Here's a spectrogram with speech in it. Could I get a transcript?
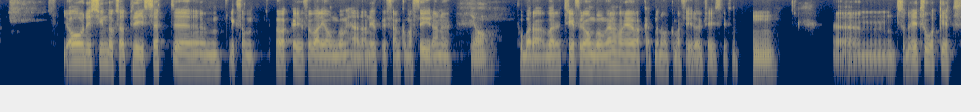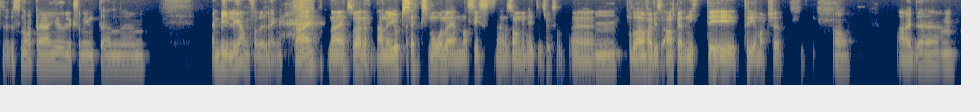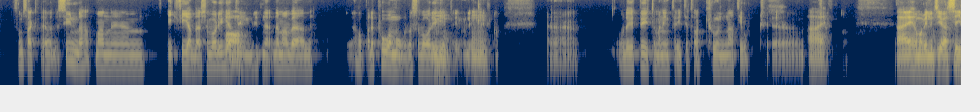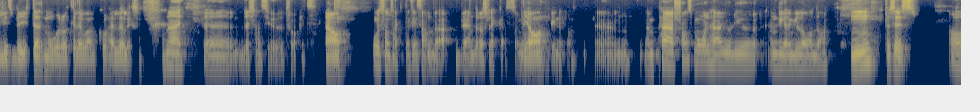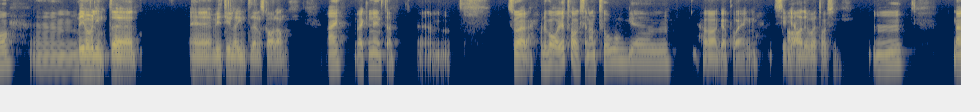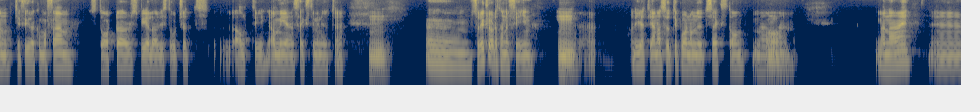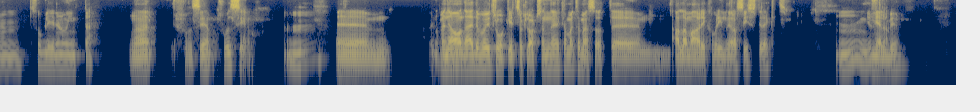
Ja, och det är synd också att priset eh, liksom ökar ju för varje omgång här. Han är uppe i 5,4 nu. Ja. På bara vad är det, tre, fyra omgångar har jag ökat med 0,4 i pris. Liksom. Mm. Ehm, så det är tråkigt. Snart är han ju liksom inte en, ehm, en billig anfallare längre. Nej, nej, så är det. Han har gjort sex mål och en assist den här säsongen hittills. Liksom. Eh, Mm. och då har han faktiskt han har spelat 90 i tre matcher. Ja. Nej, det, som sagt, det synd att man eh, gick fel där. Sen var det ju helt Ja. rimligt när, när man väl hoppade på Moro så var det ju Mm, helt rimligt. mm. Liksom. Och det är ett byte man inte riktigt har kunnat gjort. Eh, Nej. Nej, och man vill inte göra sidledsbytet Moro till Ewanko heller. Liksom. nej, det, det känns ju tråkigt. Ja, Och som sagt, det finns andra bränder att släcka som jag Ja. har varit inne på. Eh, men Perssons mål här gjorde ju en del glada. mm, precis. Ja, ehm, Vi var väl inte, eh, vi tillhör inte den skaran. Nej, verkligen inte. Ehm, Så är det. Och det var ju ett tag sedan han tog ehm, höga poäng. Ser jag. Ja, det var ett tag sedan. Mm. Men till 4,5 startar, spelar i stort sett alltid, ja mer än 60 minuter. Mm. Ehm, Så det är klart att han är fin. Mm. Hade jättegärna suttit på honom nu till 16, men, Ja. eh, men nej, ehm, så blir det nog inte. Nej, får väl se. Får väl se. Mm. Ehm, men ja, nej, det var ju tråkigt såklart. Sen eh, kan man ta med sig att eh, Alamari kommer in och gör assist direkt. Mm, just, det, Mjällby.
